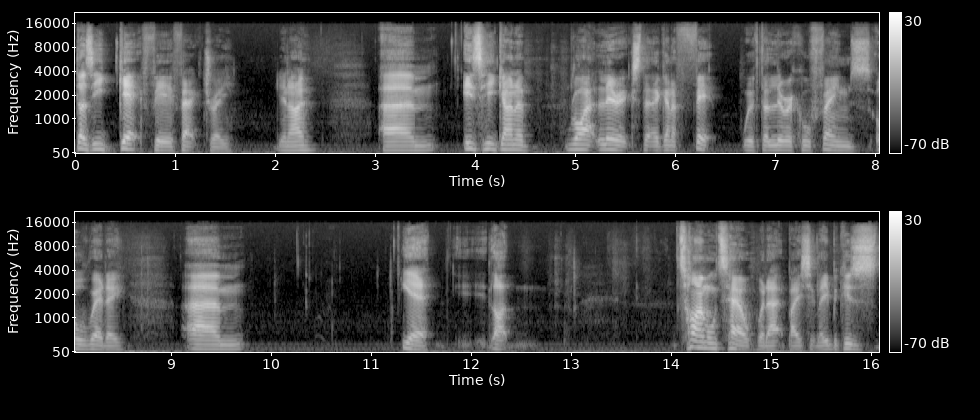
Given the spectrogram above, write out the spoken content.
Does he get Fear Factory? You know, um, is he gonna write lyrics that are gonna fit with the lyrical themes already? Um, yeah, like time will tell with that basically because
